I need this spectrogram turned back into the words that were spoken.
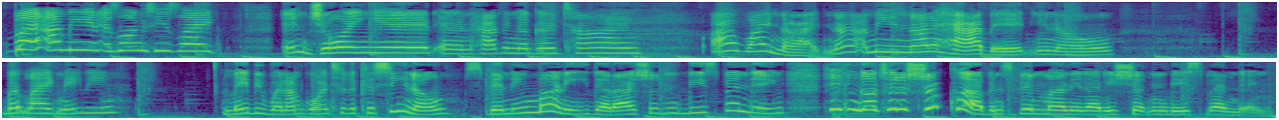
But I mean, as long as he's like enjoying it and having a good time, why why not? Not I mean, not a habit, you know. But like maybe maybe when I'm going to the casino spending money that I shouldn't be spending, he can go to the strip club and spend money that he shouldn't be spending.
